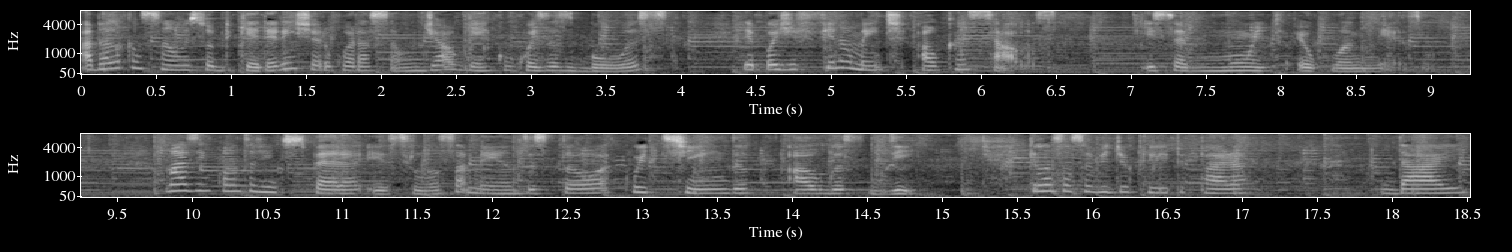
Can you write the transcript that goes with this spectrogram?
A bela canção é sobre querer encher o coração de alguém com coisas boas depois de finalmente alcançá-las. Isso é muito Eukwan mesmo. Mas enquanto a gente espera esse lançamento, estou curtindo August D, que lançou seu videoclipe para Die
